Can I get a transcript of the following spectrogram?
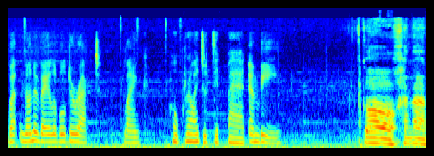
button unavailable direct blank 600.78 MB ก็ขนาด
